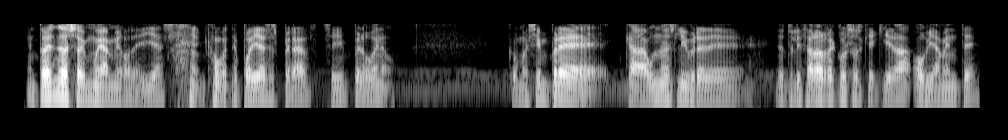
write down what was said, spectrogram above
Entonces no soy muy amigo de ellas, como te podías esperar, sí, pero bueno, como siempre, cada uno es libre de, utilizar los recursos que quiera, obviamente.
